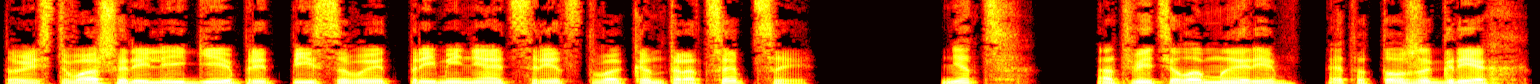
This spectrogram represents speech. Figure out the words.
то есть ваша религия предписывает применять средства контрацепции? Нет, ответила Мэри, это тоже грех.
